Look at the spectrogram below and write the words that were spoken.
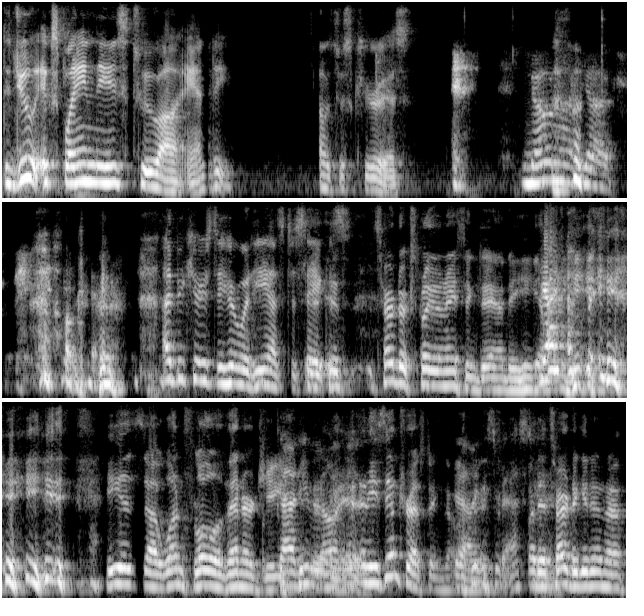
Did you explain these to uh, Andy? I was just curious. no, not yet. okay. I'd be curious to hear what he has to say. It, it's, it's hard to explain anything to Andy. He, yeah. he, he, he is uh, one flow of energy. God, he really know, And he's interesting, though. Yeah, he's fascinating. But it's hard to get in a.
